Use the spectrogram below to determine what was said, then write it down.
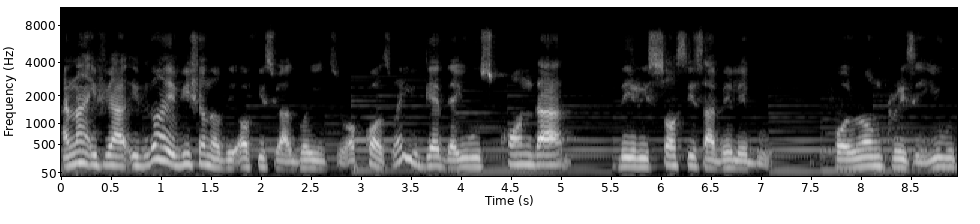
And now, if you are, if you don't have a vision of the office you are going to, of course, when you get there, you will squander the resources available for wrong reason. You will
